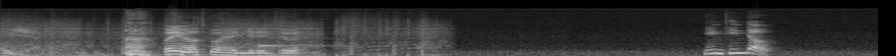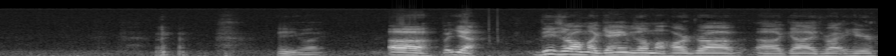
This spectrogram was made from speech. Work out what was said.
Oh yeah. But anyway, let's go ahead and get into it. Nintendo. anyway. Uh, but yeah these are all my games on my hard drive, uh, guys, right here.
